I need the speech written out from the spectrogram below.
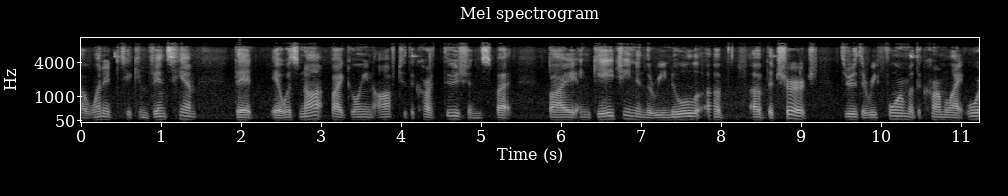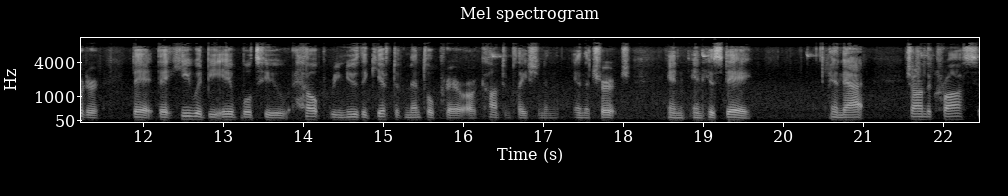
uh, wanted to convince him that it was not by going off to the Carthusians, but by engaging in the renewal of, of the church through the reform of the Carmelite order, that, that he would be able to help renew the gift of mental prayer or contemplation in, in the church in, in his day. And that John the Cross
